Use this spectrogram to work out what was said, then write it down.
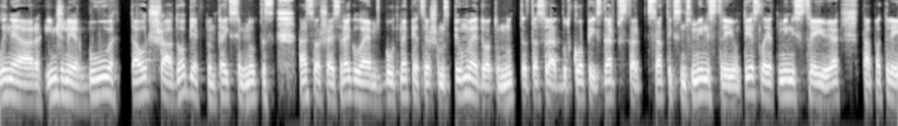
lineāra inženieru būve daudz šādu objektu, un teiksim, nu, tas esošais regulējums būtu nepieciešams pilnveidot, un nu, tas, tas varētu būt kopīgs darbs starp satiksmes ministriju un tieslietu ministriju. Ja? Tāpat arī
